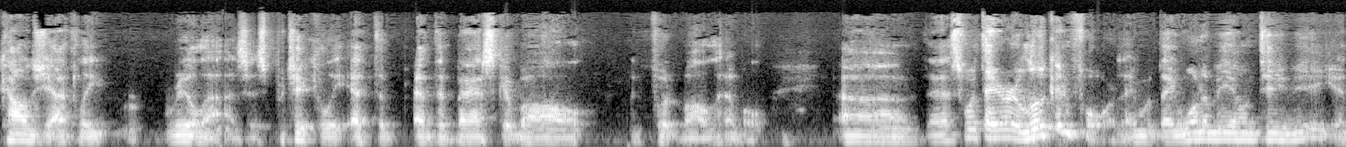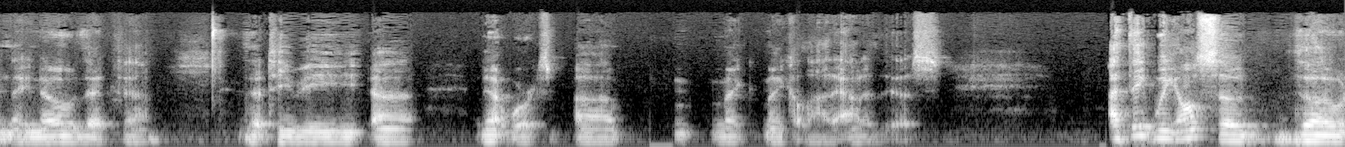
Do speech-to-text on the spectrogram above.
college athlete realizes, particularly at the at the basketball and football level, uh, that's what they were looking for. They they want to be on TV, and they know that uh, that TV uh, networks uh, make make a lot out of this. I think we also, though,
